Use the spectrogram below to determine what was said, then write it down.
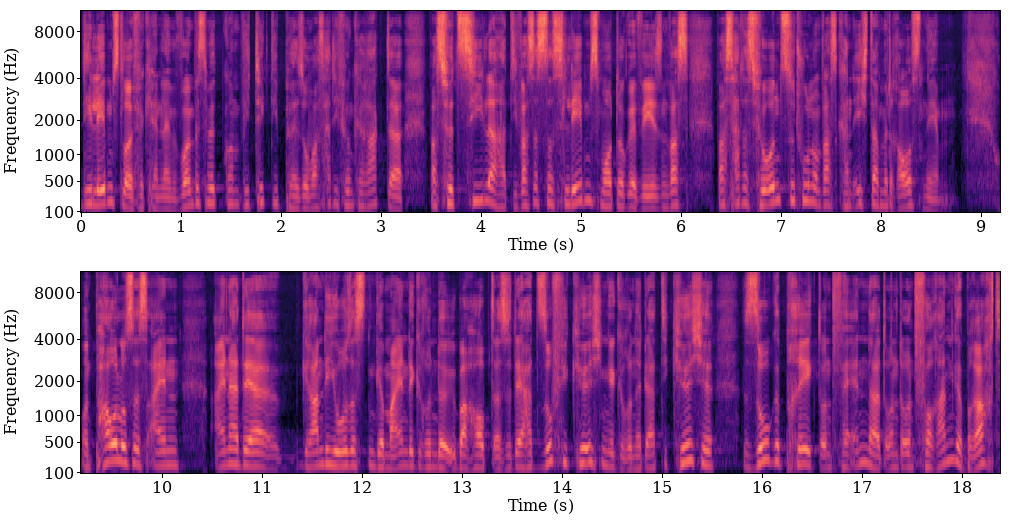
die Lebensläufe kennenlernen. Wir wollen ein bisschen mitbekommen, wie tickt die Person, was hat die für einen Charakter, was für Ziele hat die, was ist das Lebensmotto gewesen, was, was hat das für uns zu tun und was kann ich damit rausnehmen. Und Paulus ist ein, einer der grandiosesten Gemeindegründer überhaupt. Also der hat so viele Kirchen gegründet, der hat die Kirche so geprägt und verändert und, und vorangebracht.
